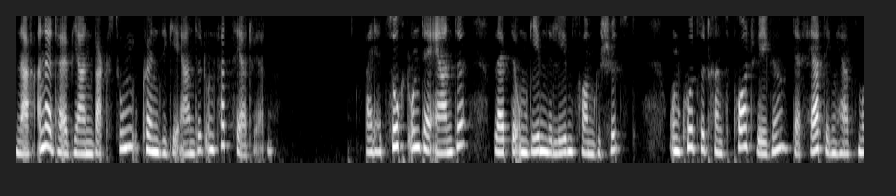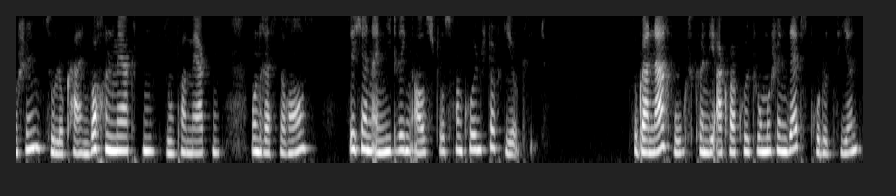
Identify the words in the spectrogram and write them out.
Nach anderthalb Jahren Wachstum können sie geerntet und verzehrt werden. Bei der Zucht und der Ernte bleibt der umgebende Lebensraum geschützt und kurze Transportwege der fertigen Herzmuscheln zu lokalen Wochenmärkten, Supermärkten und Restaurants sichern einen niedrigen Ausstoß von Kohlenstoffdioxid. Sogar Nachwuchs können die Aquakulturmuscheln selbst produzieren,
